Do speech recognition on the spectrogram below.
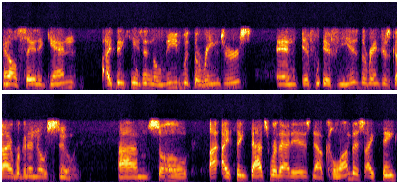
and I'll say it again. I think he's in the lead with the Rangers, and if if he is the Rangers guy, we're going to know soon. Um, so I, I think that's where that is now. Columbus, I think.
